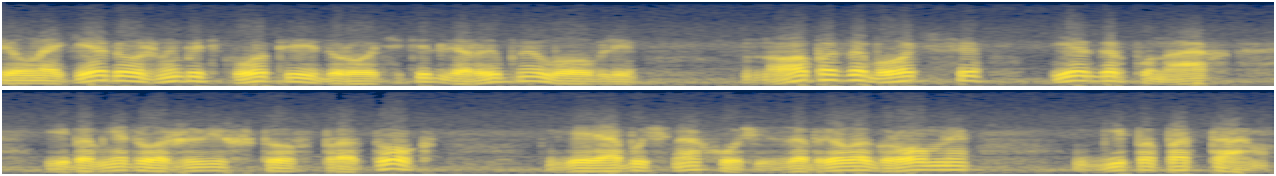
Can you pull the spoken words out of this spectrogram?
Челноке должны быть копии и дротики для рыбной ловли, но позаботься и о гарпунах, ибо мне доложили, что в проток, где я обычно охочусь, забрел огромный гипопотам,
